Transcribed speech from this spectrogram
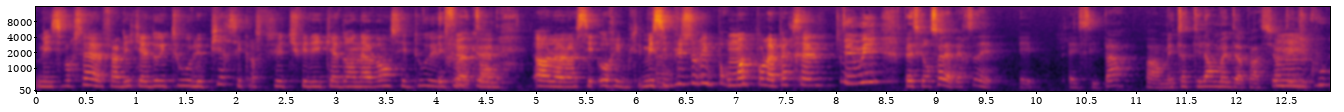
Mais c'est pour ça, faire des cadeaux et tout. Le pire, c'est quand tu fais- des cadeaux en avance et tout. Des trucs. euh. Oh là là, c'est horrible. Mais c'est plus horrible pour moi que pour la personne. Mais oui, parce qu'en soi, la personne, elle, elle, elle sait pas. Enfin, mais toi, t'es là en mode impatiente. Et Mm. du coup,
